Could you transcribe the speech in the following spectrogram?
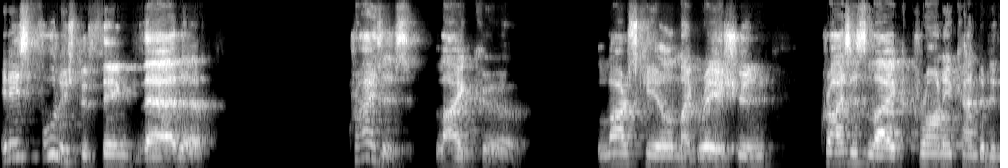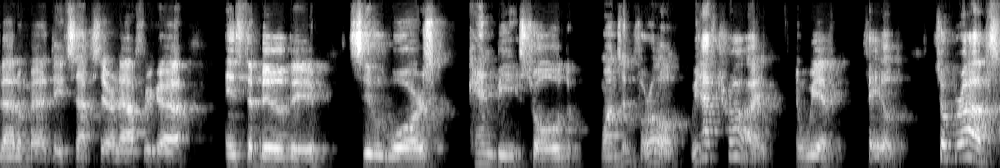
It is foolish to think that uh, crises like uh, large-scale migration, crises like chronic underdevelopment in sub-Saharan Africa, instability, civil wars can be solved once and for all. We have tried and we have failed. So perhaps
